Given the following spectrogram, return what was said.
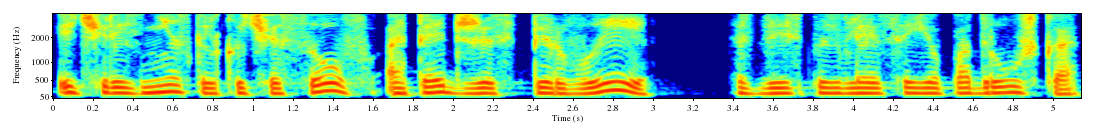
и через несколько часов, опять же впервые, здесь появляется ее подружка,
